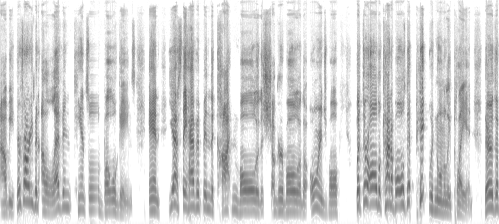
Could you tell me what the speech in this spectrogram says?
Albie, there's already been 11 canceled bowl games, and yes, they haven't been the Cotton Bowl or the Sugar Bowl or the Orange Bowl, but they're all the kind of bowls that Pitt would normally play in. They're the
